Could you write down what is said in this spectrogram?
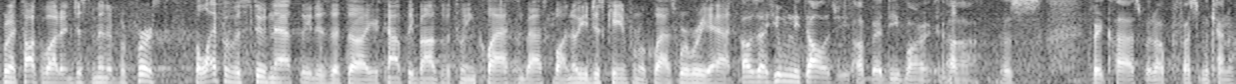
We're going to talk about it in just a minute, but first, the life of a student athlete is that uh, you're constantly bouncing between class and basketball. I know you just came from a class. Where were you at? I was at Human Ethology up at D-Bar. Uh, it was a great class with uh, Professor McKenna.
